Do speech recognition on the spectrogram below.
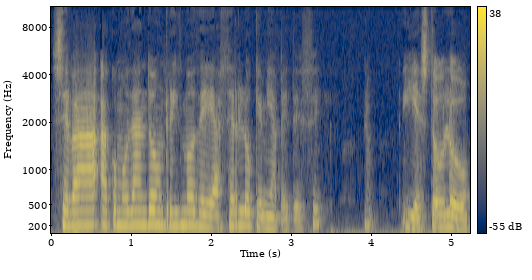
se va acomodando a un ritmo de hacer lo que me apetece. Y esto lo,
